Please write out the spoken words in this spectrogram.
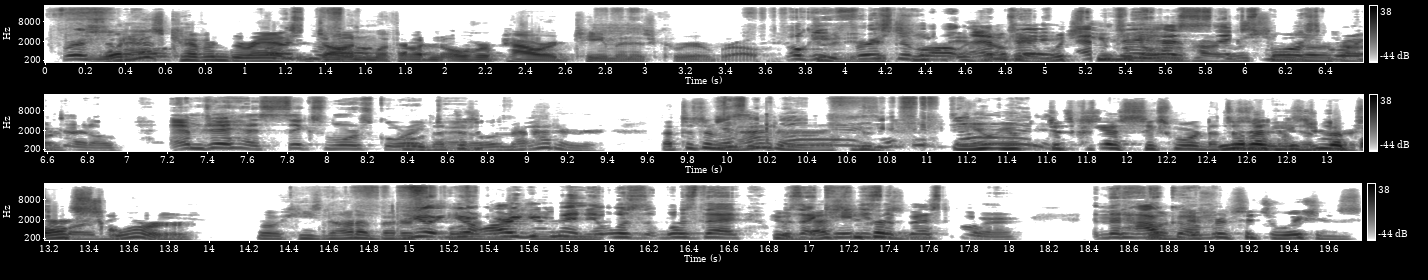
First what of has all, Kevin Durant done all- without an overpowered team in his career, bro? Okay, Dude, first of all, is- MJ, okay, which MJ has six Which more scoring titles. MJ has six more Bro, scoring that titles. doesn't matter. That doesn't Yes, it matter. does. Dude, Yes, it you, you just because he has six more, that Yeah, doesn't that mean he's gives the better best scorer. Than No, he's not a better. Your, your argument it was was that Dude, was that KD's because- the best scorer, and then No, how come? different situations,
